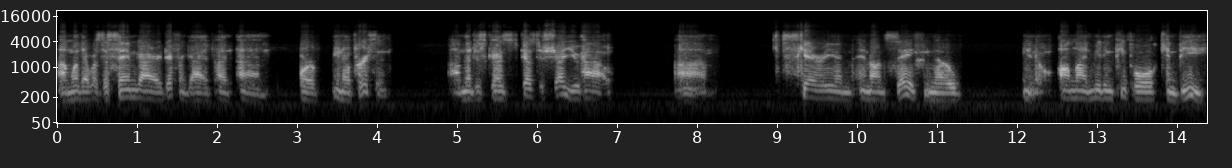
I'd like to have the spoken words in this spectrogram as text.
Um, whether it was the same guy or a different guy, but um, or you know person. Um, that just goes goes to show you how um, scary and, and unsafe you know you know online meeting people can be.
